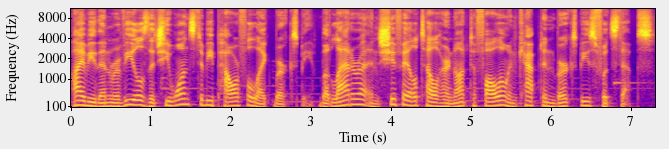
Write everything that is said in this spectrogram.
Ivy then reveals that she wants to be powerful like Berksby, but Latera and Shifale tell her not to follow in Captain Berksby's footsteps.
